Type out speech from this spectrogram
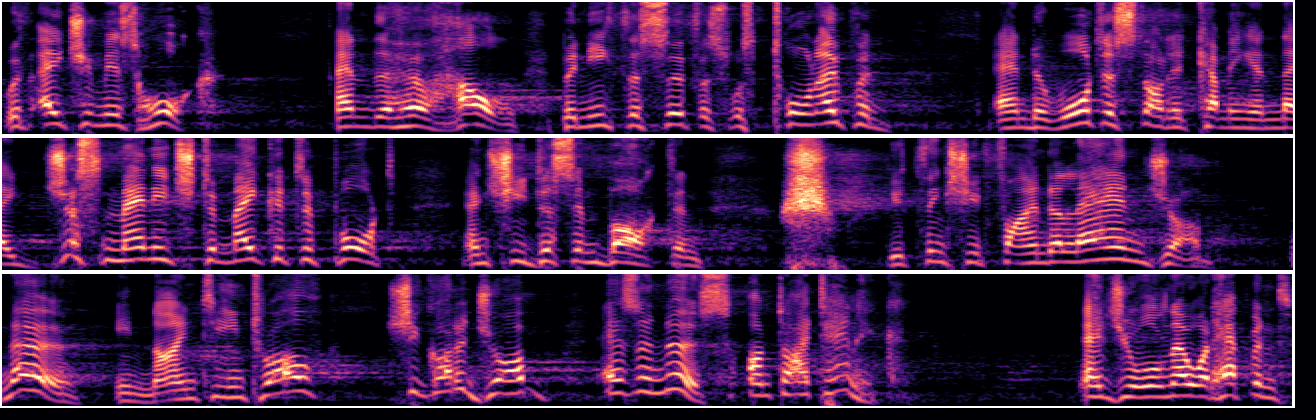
with HMS Hawke, and the, her hull beneath the surface was torn open. And the water started coming, and they just managed to make it to port. And she disembarked, and you'd think she'd find a land job. No, in 1912, she got a job as a nurse on Titanic. And you all know what happened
